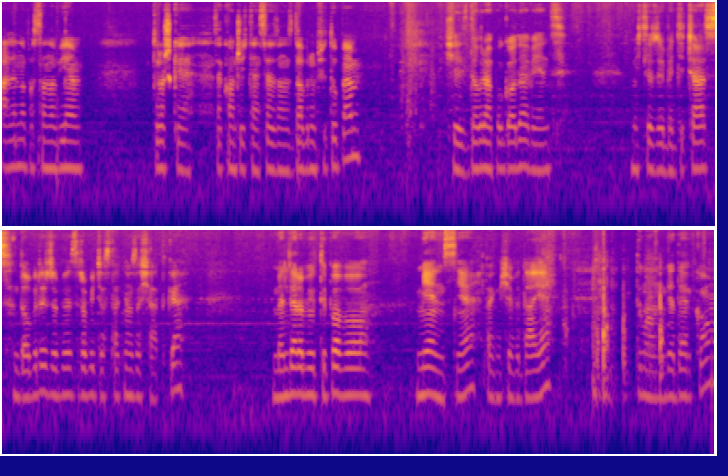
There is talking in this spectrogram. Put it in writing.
ale no postanowiłem troszkę zakończyć ten sezon z dobrym przytupem. Dzisiaj jest dobra pogoda, więc myślę, że będzie czas dobry, żeby zrobić ostatnią zasiadkę. Będę robił typowo mięsnie, tak mi się wydaje. Tu mam wiaderko.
